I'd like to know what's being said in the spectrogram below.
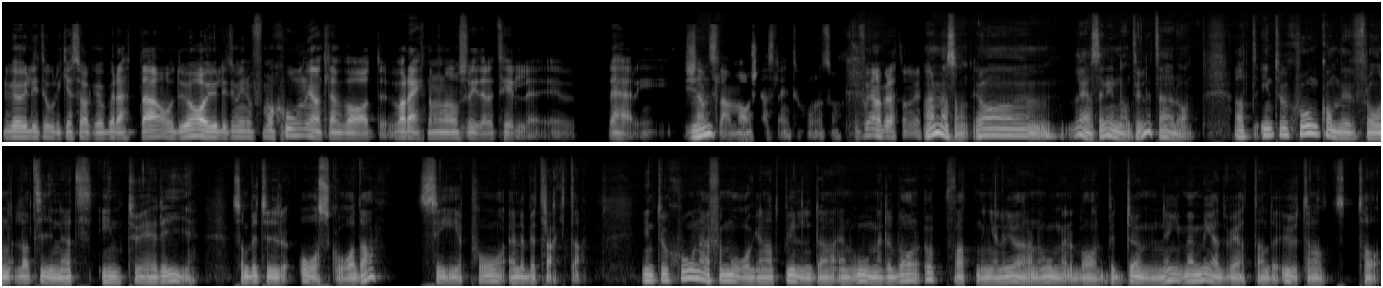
vi har ju lite olika saker att berätta och du har ju lite mer information egentligen vad, vad räknar man och så vidare till eh, det här mm. känslan, mm. magkänsla, intuition och så. Du får gärna berätta om det. Jajamensan, jag läser till lite här då. Att intuition kommer från latinets intueri som betyder åskåda, se på eller betrakta. Intuition är förmågan att bilda en omedelbar uppfattning eller göra en omedelbar bedömning med medvetande utan att ta,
